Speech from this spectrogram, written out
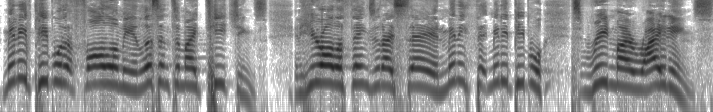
many people that follow me and listen to my teachings and hear all the things that I say. And many, th- many people read my writings.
